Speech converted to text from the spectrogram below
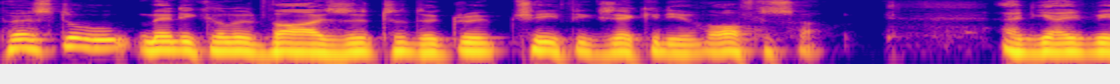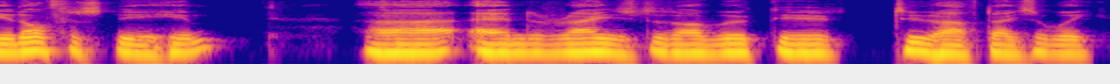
personal medical advisor to the group chief executive officer and gave me an office near him uh, and arranged that I worked there two half days a week.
